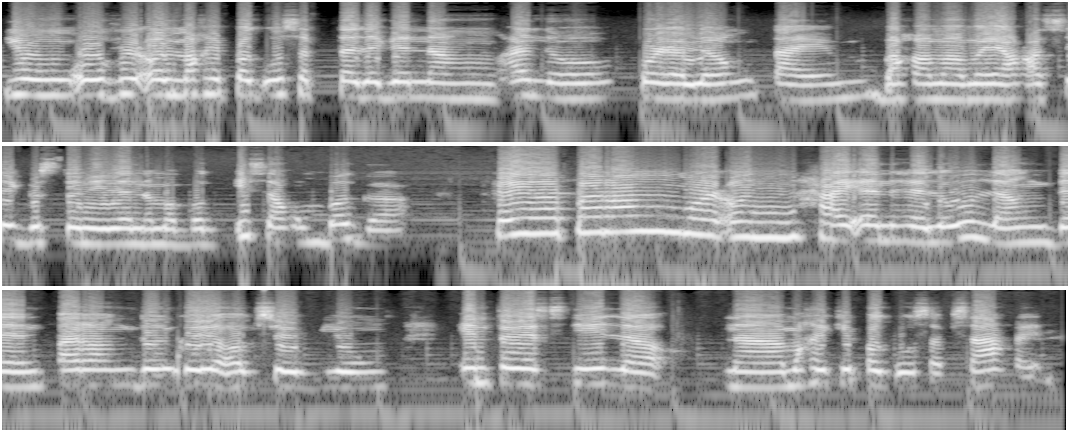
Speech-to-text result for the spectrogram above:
yung overall makipag-usap talaga ng ano, for a long time. Baka mamaya kasi gusto nila na mabag-isa, kumbaga. Kaya parang more on hi and hello lang, then parang doon ko i-observe yung interest nila na makikipag-usap sa akin.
